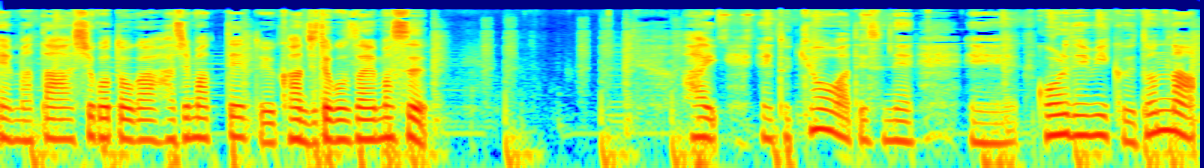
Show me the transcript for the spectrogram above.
え、また仕事が始まってという感じでございます。はい。えっ、と、今日はですね、えー、ゴールデンウィークどんな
